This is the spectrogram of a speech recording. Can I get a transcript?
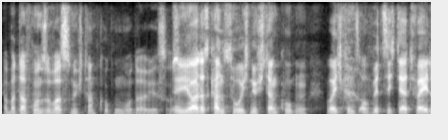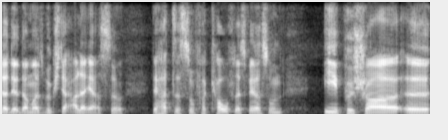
Aber darf man sowas nüchtern gucken? Oder wie ist das? Ja, das kannst du ruhig nüchtern gucken, aber ich finde es auch witzig, der Trailer, der damals wirklich der allererste, der hat das so verkauft, als wäre das so ein epischer äh,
